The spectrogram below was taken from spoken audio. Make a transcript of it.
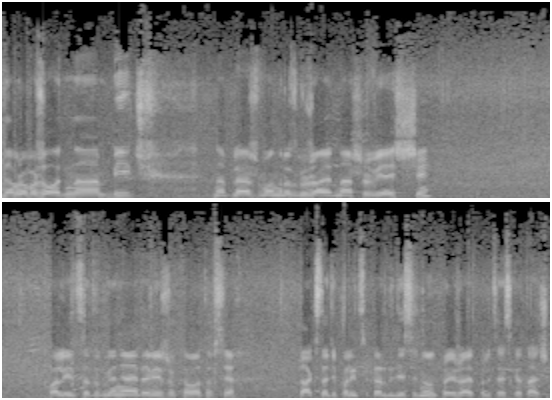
Добро пожаловать на бич. На пляж вон разгружают наши вещи. Полиция тут гоняет, я вижу кого-то всех. Так, кстати, полиция каждые 10 минут проезжает полицейская тачка.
